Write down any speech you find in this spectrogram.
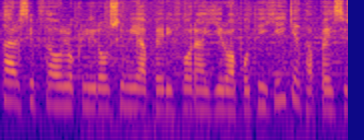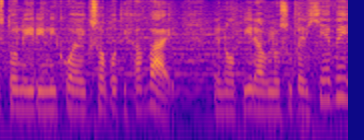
Starship θα ολοκληρώσει μια περιφορά γύρω από τη γη και θα πέσει στον ειρηνικό έξω από τη Χαβάη, ενώ ο πύραυλος Super Heavy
